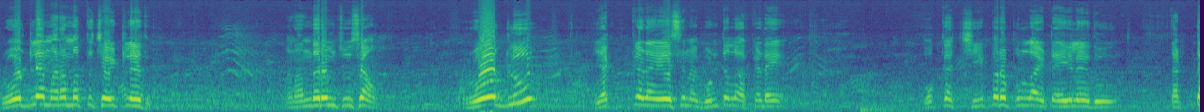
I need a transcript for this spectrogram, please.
రోడ్లే మరమ్మత్తు చేయట్లేదు. మనందరం చూసాం. రోడ్లు ఎక్కడ వేసిన గుంటలు అక్కడే. ఒక్క చీపర పుల్ల ఇటు వేయలేదు. తట్ట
